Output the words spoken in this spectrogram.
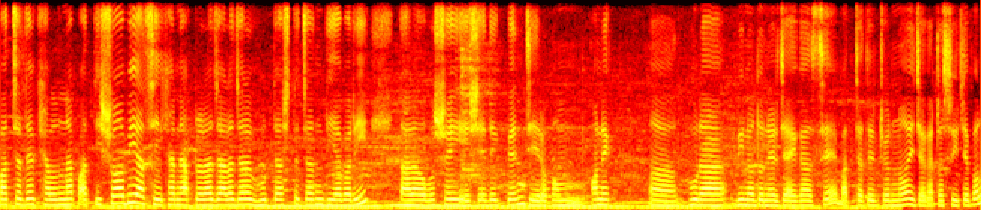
বাচ্চাদের খেলনা পাতি সবই আছে এখানে। আপনারা যারা যারা ঘুরতে আসতে চান দিয়াবাড়ি তারা অবশ্যই এসে দেখবেন যে এরকম অনেক ঘোরা বিনোদনের জায়গা আছে। বাচ্চাদের জন্য এই জায়গাটা সুইটেবল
